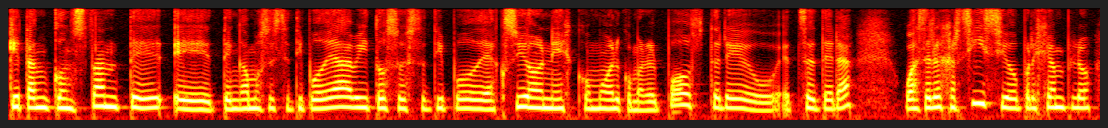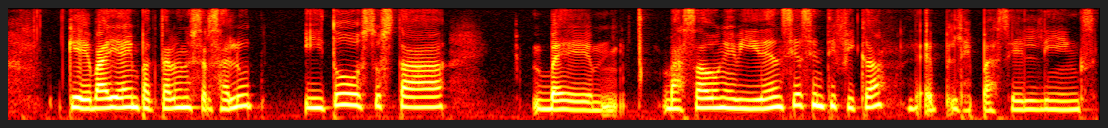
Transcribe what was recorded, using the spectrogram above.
qué tan constante eh, tengamos este tipo de hábitos o este tipo de acciones como el comer el postre o etcétera, o hacer ejercicio, por ejemplo, que vaya a impactar en nuestra salud. Y todo esto está eh, basado en evidencia científica, les pasé links,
